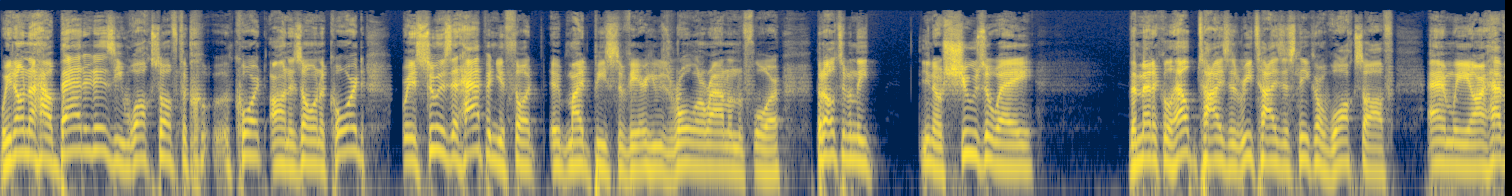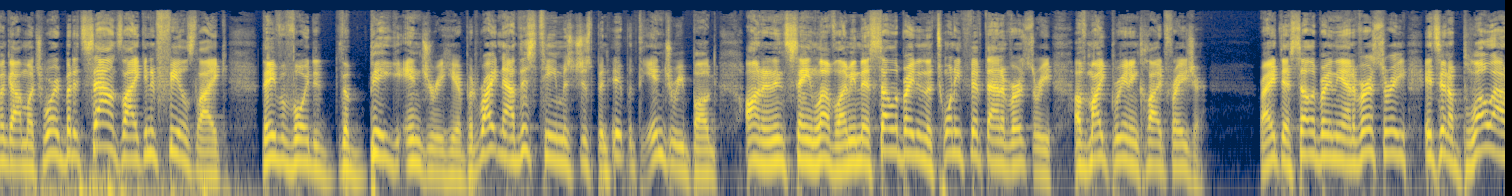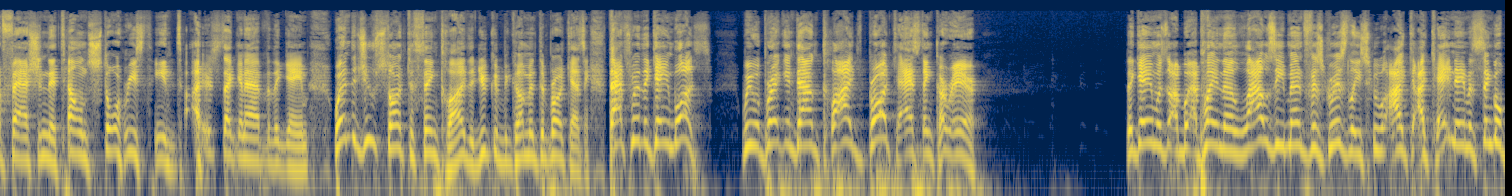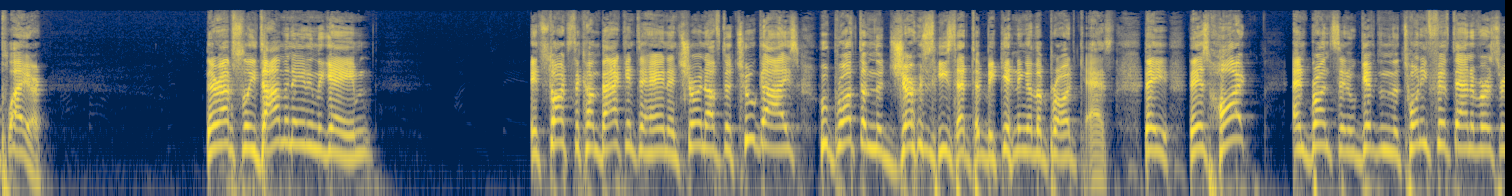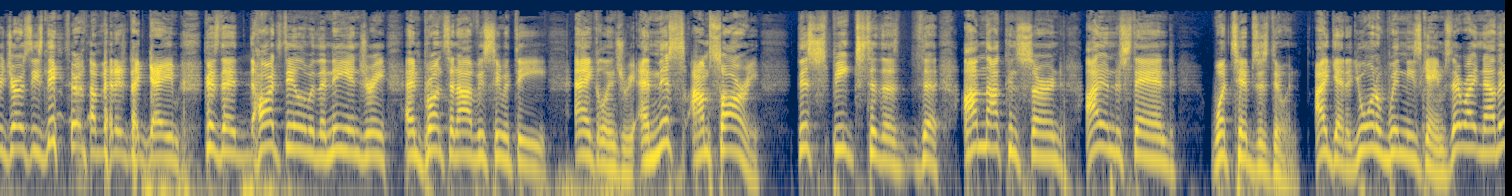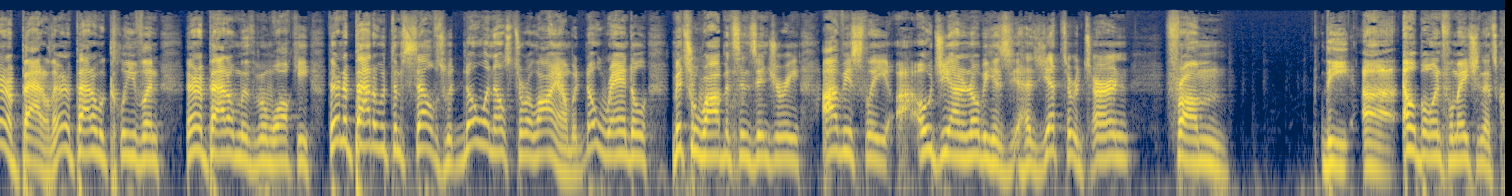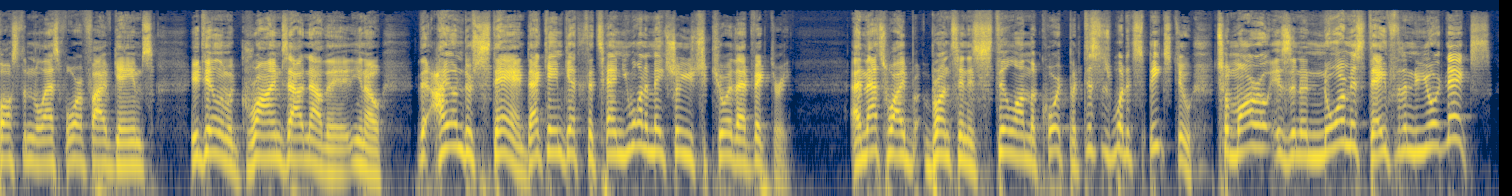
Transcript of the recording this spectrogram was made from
We don't know how bad it is. He walks off the court on his own accord. As soon as it happened, you thought it might be severe. He was rolling around on the floor, but ultimately, you know, shoes away. The medical help ties it, reties the sneaker, walks off, and we are haven't got much word. But it sounds like and it feels like they've avoided the big injury here. But right now, this team has just been hit with the injury bug on an insane level. I mean, they're celebrating the 25th anniversary of Mike Breen and Clyde Frazier right? They're celebrating the anniversary. It's in a blowout fashion. They're telling stories the entire second half of the game. When did you start to think, Clyde, that you could become into broadcasting? That's where the game was. We were breaking down Clyde's broadcasting career. The game was uh, playing the lousy Memphis Grizzlies, who I, I can't name a single player. They're absolutely dominating the game. It starts to come back into hand, and sure enough, the two guys who brought them the jerseys at the beginning of the broadcast, they there's Hart and Brunson who give them the 25th anniversary jerseys. Neither of them finished the game because Hart's dealing with a knee injury, and Brunson obviously with the ankle injury. And this, I'm sorry, this speaks to the the. I'm not concerned. I understand what Thibs is doing. I get it. You want to win these games. They're right now, they're in a battle. They're in a battle with Cleveland. They're in a battle with Milwaukee. They're in a battle with themselves with no one else to rely on, with no Randle, Mitchell Robinson's injury. Obviously, uh, OG Anunoby has, has yet to return from the uh, elbow inflammation that's cost them the last four or five games. You're dealing with Grimes out now. The you know, I understand that game gets to ten. You want to make sure you secure that victory. And that's why Brunson is still on the court. But this is what it speaks to. Tomorrow is an enormous day for the New York Knicks.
